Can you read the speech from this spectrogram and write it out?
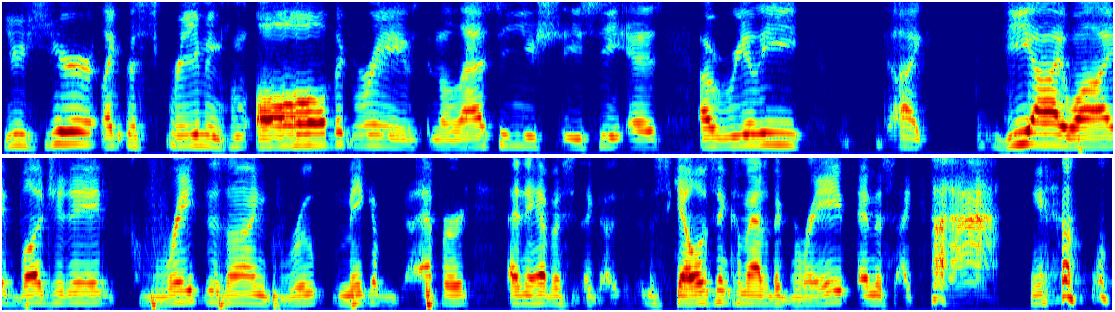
you hear like the screaming from all the graves. And the last thing you, you see is a really like DIY budgeted, great design group makeup effort. And they have a, like, a the skeleton come out of the grave and it's like, ha ha, you know?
